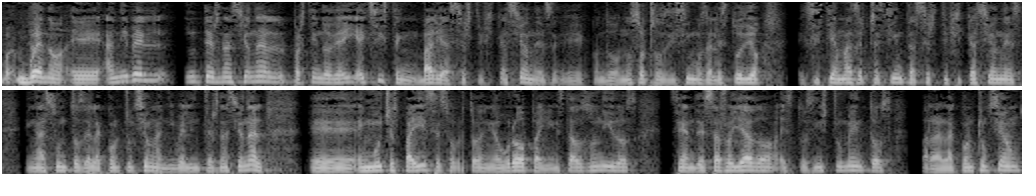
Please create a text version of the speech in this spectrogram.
Bu- Bueno, eh, a nivel internacional, partiendo de ahí, existen varias certificaciones. Eh, cuando nosotros hicimos el estudio, existían más de 300 certificaciones en asuntos de la construcción a nivel internacional. Eh, en muchos países, sobre todo en Europa y en Estados Unidos, se han desarrollado estos instrumentos para la construcción.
